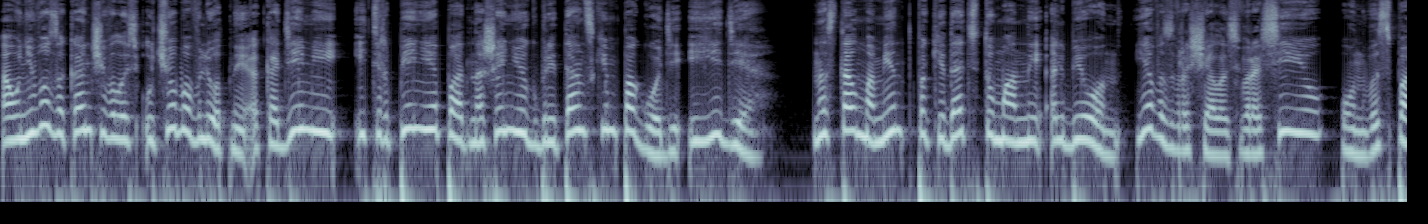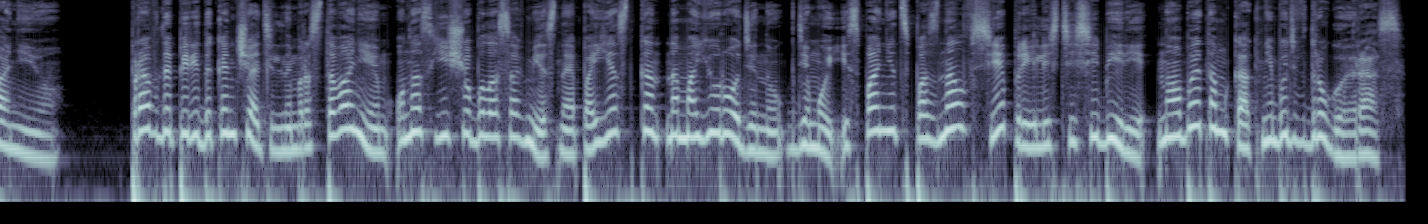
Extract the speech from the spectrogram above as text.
а у него заканчивалась учеба в летной академии и терпение по отношению к британским погоде и еде. Настал момент покидать Туманный Альбион. Я возвращалась в Россию, он в Испанию. Правда, перед окончательным расставанием у нас еще была совместная поездка на мою родину, где мой испанец познал все прелести Сибири, но об этом как-нибудь в другой раз.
